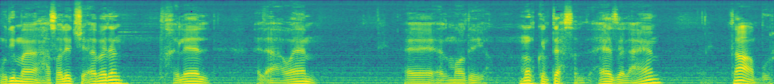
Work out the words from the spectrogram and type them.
ودي ما حصلتش ابدا. خلال الأعوام الماضية. ممكن تحصل هذا العام تعبر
